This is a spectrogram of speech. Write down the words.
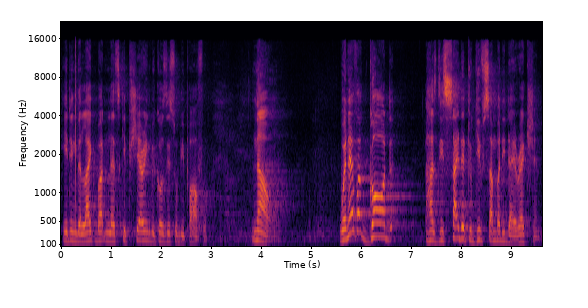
hitting the like button. Let's keep sharing because this will be powerful. Now, whenever God has decided to give somebody direction,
